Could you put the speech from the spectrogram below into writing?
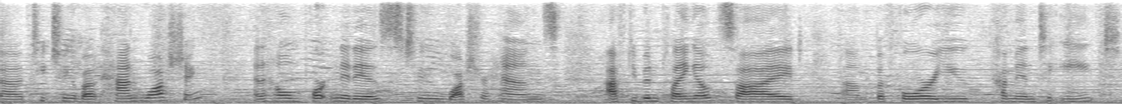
uh, teaching about hand washing and how important it is to wash your hands after you've been playing outside, um, before you come in to eat,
